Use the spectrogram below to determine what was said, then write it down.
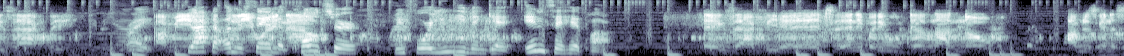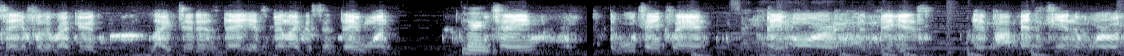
Exactly. Right. I mean, you have to can tell you understand right the now- culture before you even get into hip hop. Exactly. And to anybody who does not know, I'm just gonna say it for the record. Like to this day, it's been like this since day one. Right. Wu Tang, the Wu Tang Clan, they are the biggest hip hop entity in the world,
